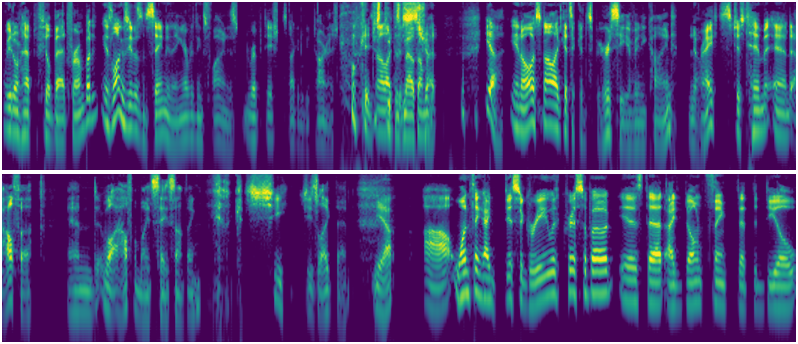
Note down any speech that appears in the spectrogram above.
we don't have to feel bad for him. But as long as he doesn't say anything, everything's fine. His reputation's not going to be tarnished. Okay, just keep like his mouth shut. Yeah, you know, it's not like it's a conspiracy of any kind, No, right? It's just him and Alpha, and well, Alpha might say something because she she's like that. Yeah, Uh, one thing I disagree with Chris about is that I don't think that the deal.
